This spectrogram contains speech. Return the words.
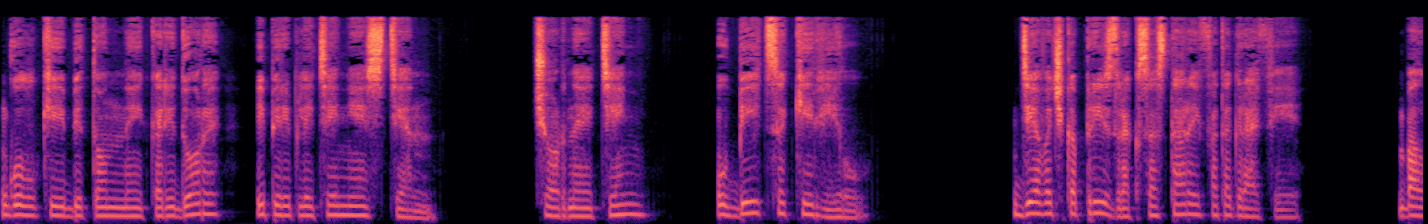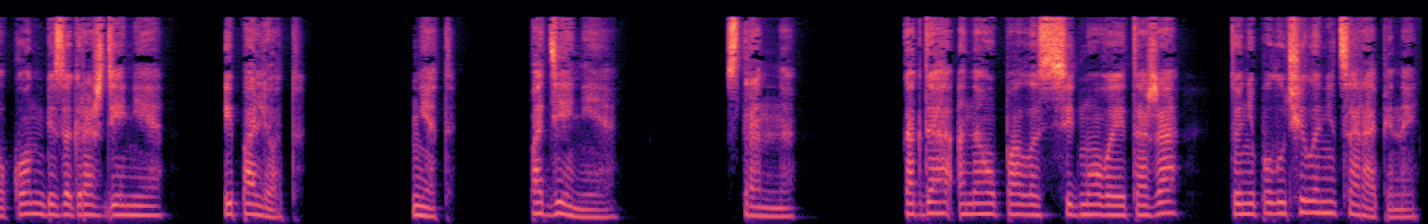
Гулкие бетонные коридоры и переплетение стен. Черная тень — убийца Кирилл. Девочка-призрак со старой фотографии. Балкон без ограждения и полет. Нет, падение. Странно. Когда она упала с седьмого этажа, то не получила ни царапины.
